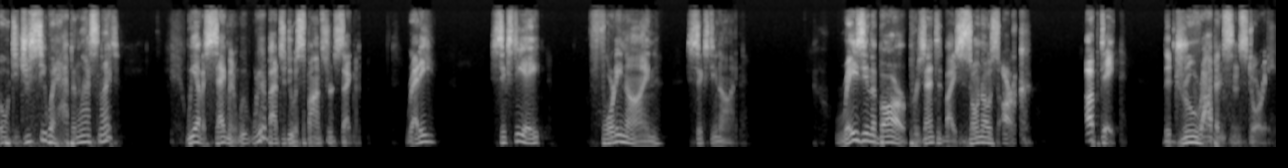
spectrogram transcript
Oh, did you see what happened last night? We have a segment. We- We're about to do a sponsored segment. Ready? 68, 49, 69. Raising the Bar, presented by Sonos Arc. Update the Drew Robinson story.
